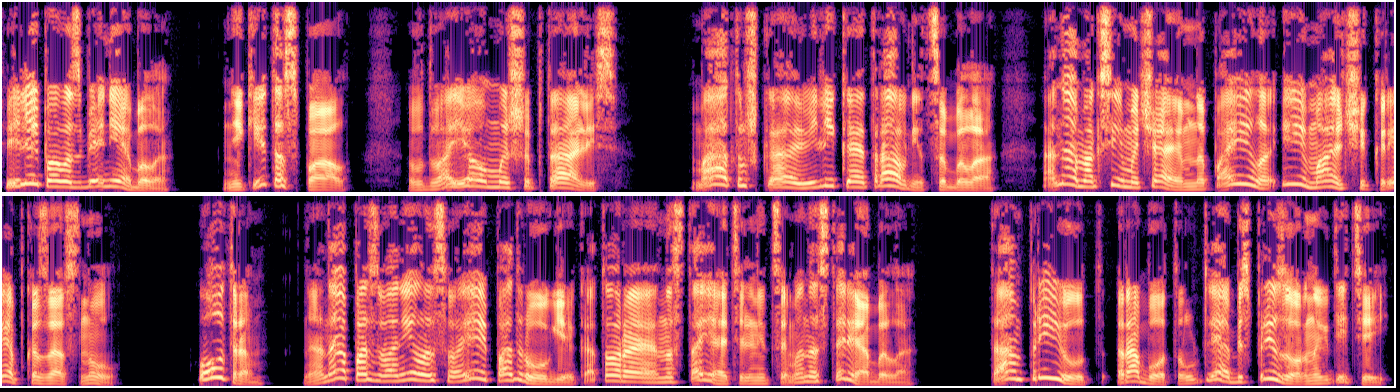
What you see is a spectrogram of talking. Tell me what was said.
Филиппа в избе не было. Никита спал. Вдвоем мы шептались. Матушка великая травница была, она Максима чаем напоила, и мальчик крепко заснул. Утром она позвонила своей подруге, которая настоятельницей монастыря была. Там приют работал для беспризорных детей.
